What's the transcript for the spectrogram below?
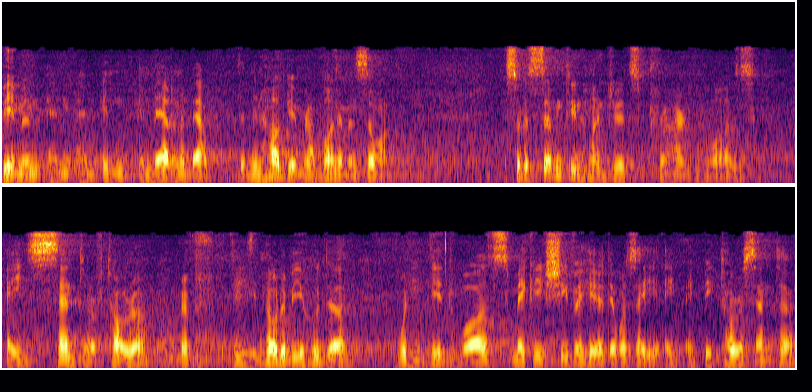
Bim and, and, and, and, and Meren about the Minhagim, Rabbonim, and so on. So the 1700s, Prague was a center of Torah. The Noda Yehuda, what he did was make a yeshiva here. There was a, a, a big Torah center.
